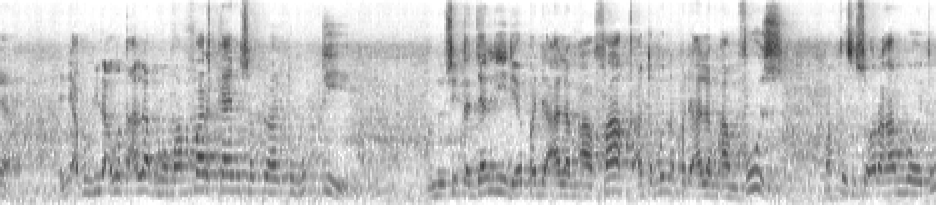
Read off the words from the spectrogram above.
Ya. Ini apabila Allah Taala memaparkan satu satu bukti menerusi tajalli dia pada alam afaq ataupun pada alam anfus. Maka seseorang hamba itu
